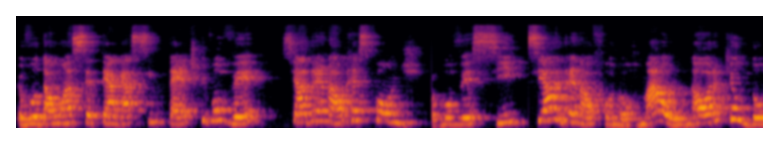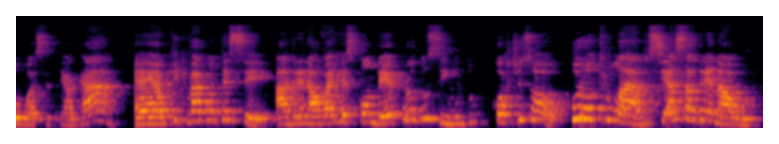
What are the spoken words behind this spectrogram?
Eu vou dar um ACTH sintético e vou ver se a adrenal responde. Eu vou ver se, se a adrenal for normal, na hora que eu dou o ACTH, é, o que, que vai acontecer? A adrenal vai responder produzindo cortisol. Por outro lado, se essa adrenal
